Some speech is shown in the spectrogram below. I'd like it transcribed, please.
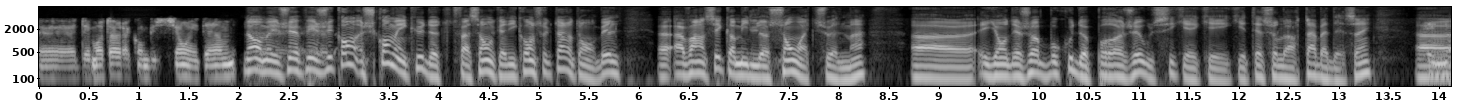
euh, de moteurs à combustion interne. Non, mais je, suis convaincu de toute façon que les constructeurs automobiles, euh, avancés comme ils le sont actuellement, euh, et ils ont déjà beaucoup de projets aussi qui, qui- qui étaient sur leur table à dessin, euh,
